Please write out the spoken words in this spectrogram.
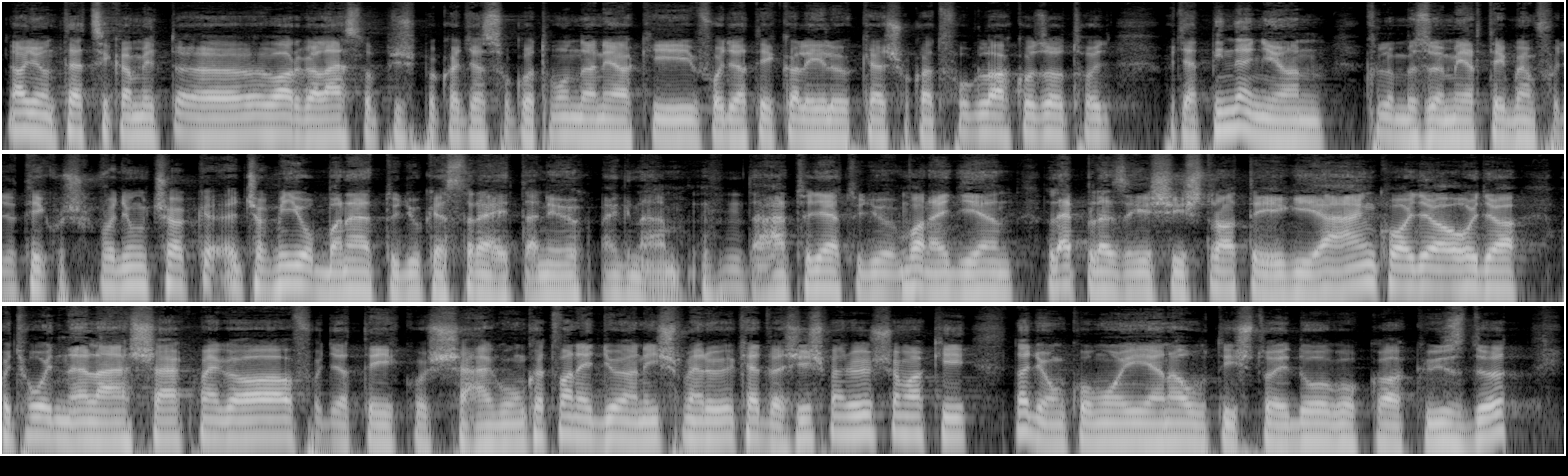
nagyon tetszik, amit Varga László Püspök atya szokott mondani, aki fogyatékkal élőkkel sokat foglalkozott, hogy, hogy hát mindannyian különböző mértékben fogyatékosok vagyunk, csak, csak mi jobban el tudjuk ezt rejteni, ők meg nem. Tehát, hogy el tudjuk, van egy ilyen leplezési stratégiánk, hogy, a, hogy, a, hogy hogy ne lássák meg a fogyatékosságunkat. Van egy olyan ismerő, kedves ismerősöm, aki nagyon komoly ilyen autistai dolgokkal küzdött,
